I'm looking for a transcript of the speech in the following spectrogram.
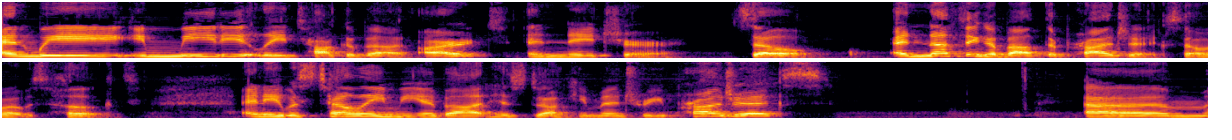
and we immediately talk about art and nature. So, and nothing about the project, so I was hooked. And he was telling me about his documentary projects. um,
